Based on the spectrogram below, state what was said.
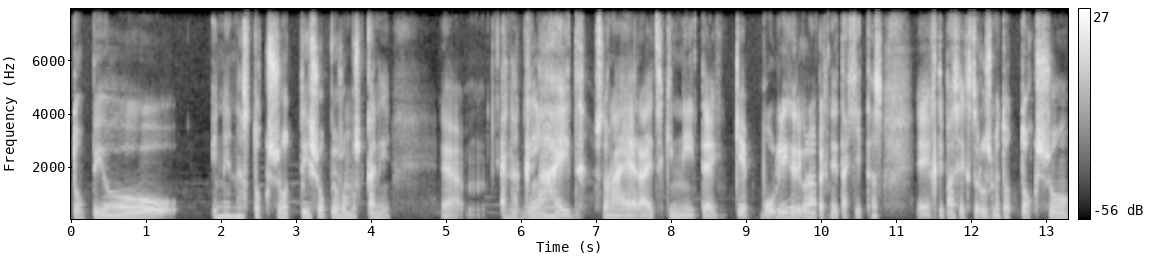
το οποίο είναι ένας τοξότης ο οποίος όμως κάνει ε, ένα glide στον αέρα, έτσι κινείται και πολύ γρήγορα ένα παιχνίδι ταχύτητας ε, χτυπάς εχθρούς με το τόξο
